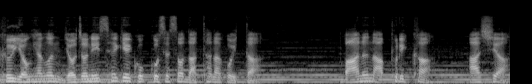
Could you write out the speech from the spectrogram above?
그 영향은 여전히 세계 곳곳에서 나타나고 있다. 많은 아프리카, 아시아,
